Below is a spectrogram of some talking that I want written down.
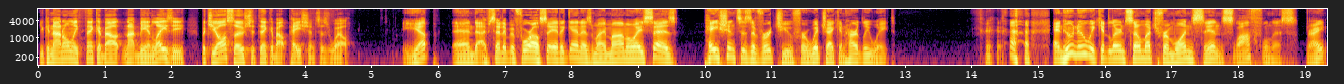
you can not only think about not being lazy, but you also should think about patience as well. Yep. And I've said it before, I'll say it again, as my mom always says patience is a virtue for which I can hardly wait. and who knew we could learn so much from one sin, slothfulness, right?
